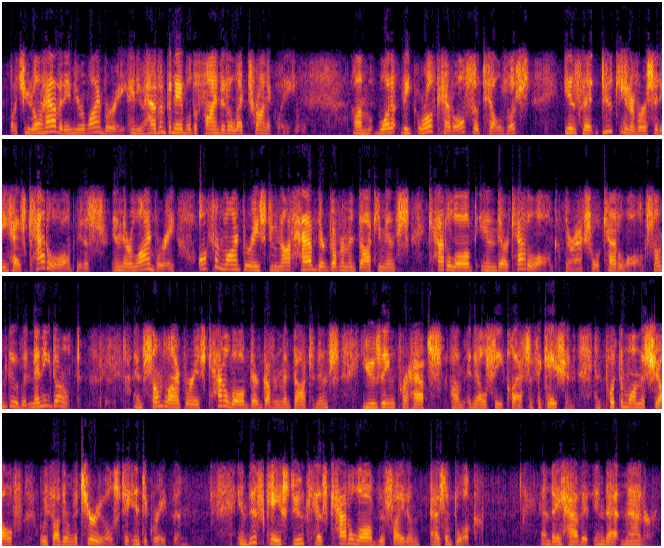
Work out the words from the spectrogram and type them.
but you don't have it in your library and you haven't been able to find it electronically. Um, what the WorldCat also tells us is that Duke University has cataloged this in their library. Often libraries do not have their government documents cataloged in their catalog, their actual catalog. Some do, but many don't. And some libraries catalog their government documents using perhaps um, an LC classification and put them on the shelf with other materials to integrate them. In this case, Duke has cataloged this item as a book, and they have it in that manner.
